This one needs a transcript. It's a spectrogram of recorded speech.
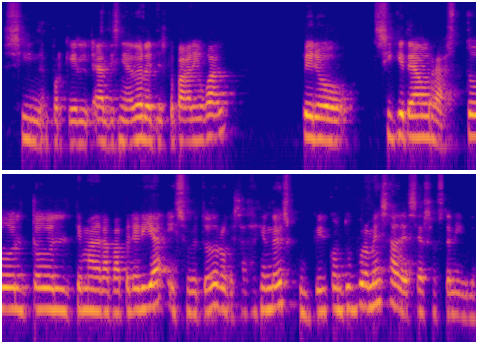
sino porque al diseñador le tienes que pagar igual, pero sí que te ahorras todo el, todo el tema de la papelería y sobre todo lo que estás haciendo es cumplir con tu promesa de ser sostenible.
